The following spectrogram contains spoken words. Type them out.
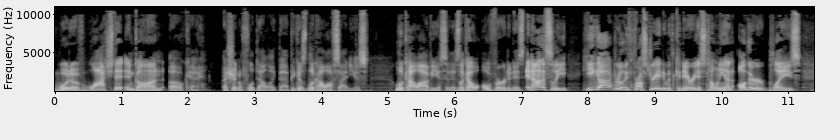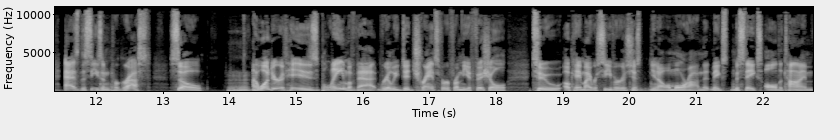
would have watched it and gone, oh, okay, I shouldn't have flipped out like that because look how offside he is. Look how obvious it is. Look how overt it is. And honestly, he got really frustrated with Kadarius Toney on other plays as the season progressed. So I wonder if his blame of that really did transfer from the official to okay, my receiver is just you know a moron that makes mistakes all the time,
